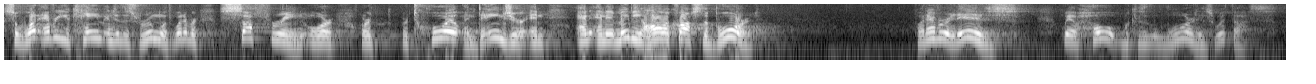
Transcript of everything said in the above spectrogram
So, whatever you came into this room with, whatever suffering or, or, or toil and danger, and, and, and it may be all across the board, whatever it is, we have hope because the Lord is with us.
